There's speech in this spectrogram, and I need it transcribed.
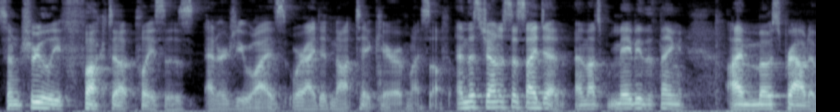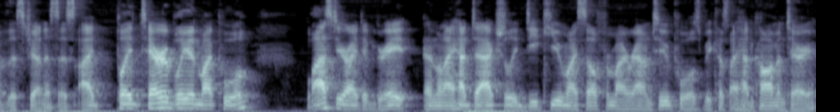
some truly fucked up places energy wise where I did not take care of myself. And this Genesis I did. And that's maybe the thing I'm most proud of this Genesis. I played terribly in my pool. Last year I did great, and then I had to actually DQ myself from my round two pools because I had commentary.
